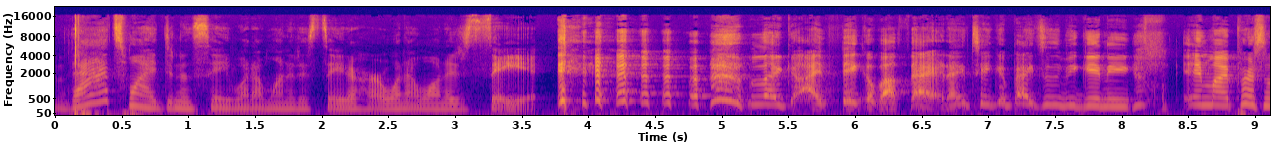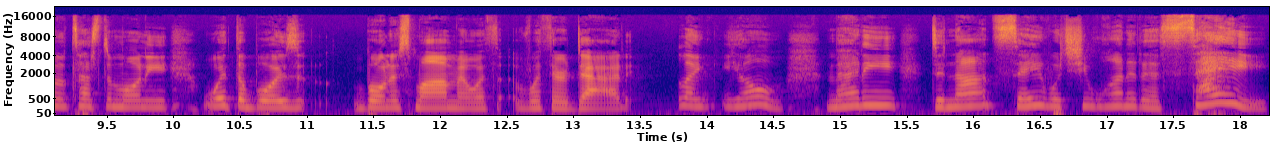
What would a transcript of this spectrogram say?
That's why I didn't say what I wanted to say to her when I wanted to say it. like I think about that and I take it back to the beginning in my personal testimony with the boys bonus mom and with with their dad. Like, yo, Maddie did not say what she wanted to say.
